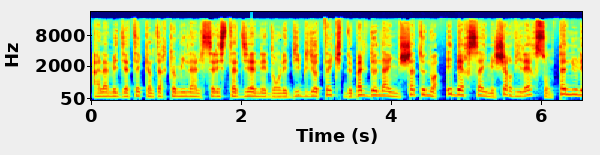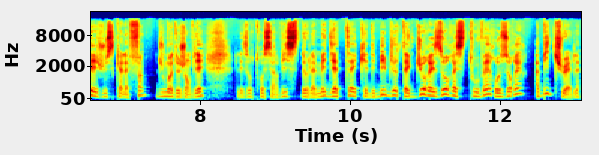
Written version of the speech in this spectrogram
à la médiathèque intercommunale célestadienne et dans les bibliothèques de Baldenheim, Châtenois, Ebersheim et Chervillers sont annulées jusqu'à la fin du mois de janvier. Les autres services de la médiathèque et des bibliothèques du réseau restent ouverts aux horaires habituels.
